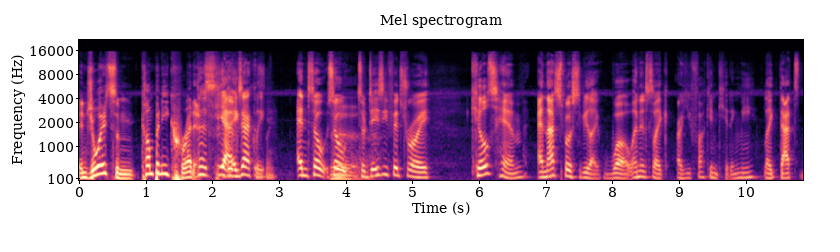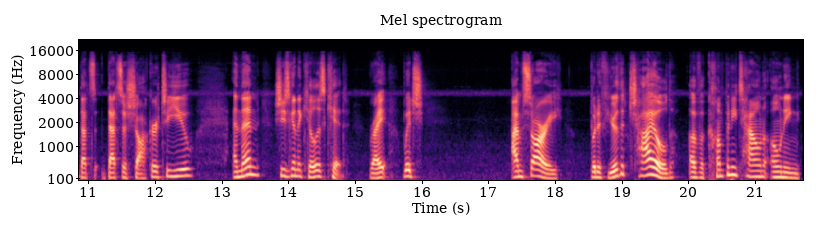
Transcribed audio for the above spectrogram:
Enjoy some company credits. yeah, exactly. And so so Ugh. so Daisy Fitzroy kills him and that's supposed to be like whoa. And it's like are you fucking kidding me? Like that's that's that's a shocker to you. And then she's gonna kill his kid right? Which i'm sorry but if you're the child of a company town owning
